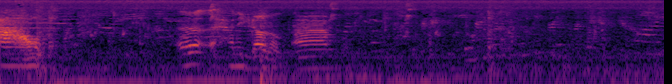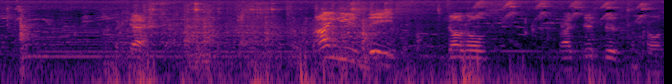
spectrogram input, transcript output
Ow! Uh, I need goggles. Um. Okay. I use these goggles. My sisters, of course.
